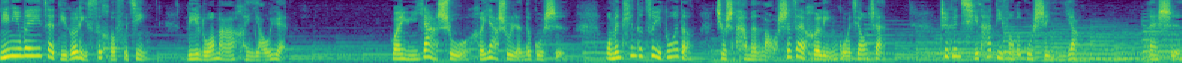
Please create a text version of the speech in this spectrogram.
尼尼微在底格里斯河附近，离罗马很遥远。关于亚述和亚述人的故事，我们听得最多的就是他们老是在和邻国交战，这跟其他地方的故事一样。但是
